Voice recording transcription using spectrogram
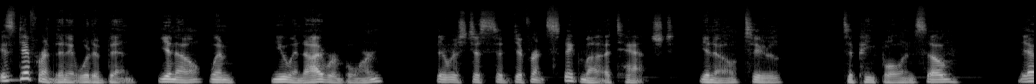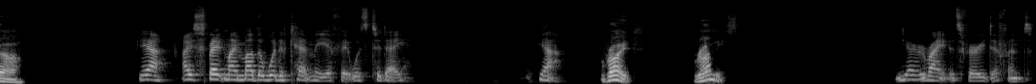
is different than it would have been, you know, when you and I were born. There was just a different stigma attached, you know, to to people. And so yeah. Yeah. I expect my mother would have kept me if it was today. Yeah. Right. Right. Yeah, you're right. It's very different.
